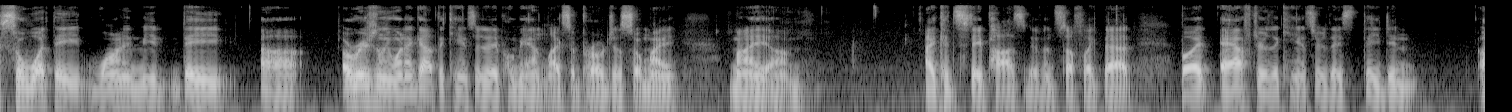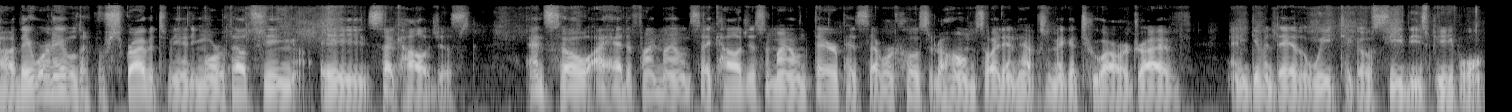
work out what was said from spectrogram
so what they wanted me, they uh, originally when I got the cancer, they put me on Lexapro just so my my um, I could stay positive and stuff like that. But after the cancer, they they didn't uh, they weren't able to prescribe it to me anymore without seeing a psychologist. And so I had to find my own psychologist and my own therapist that were closer to home so I didn't have to make a two hour drive any given day of the week to go see these people.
